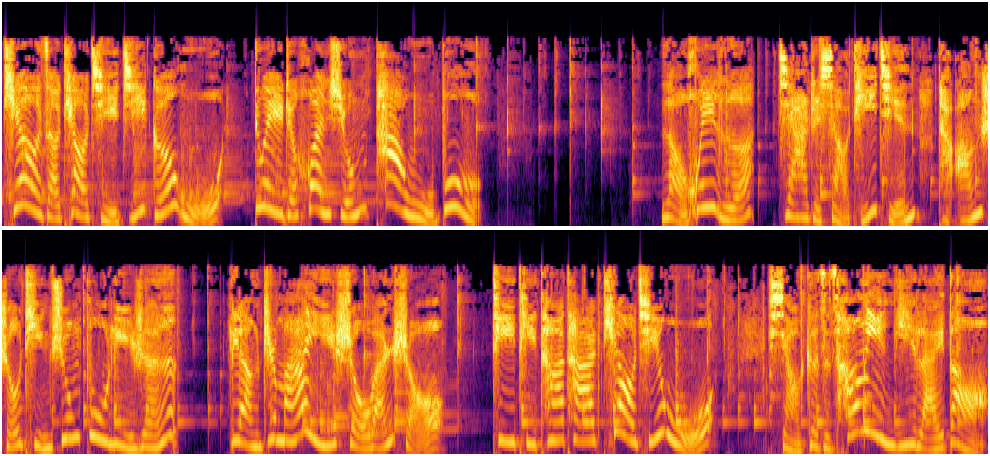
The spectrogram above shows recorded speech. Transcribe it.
跳蚤跳起及格舞，对着浣熊踏舞步。老灰鹅。夹着小提琴，他昂首挺胸不理人。两只蚂蚁手挽手，踢踢踏踏跳起舞。小个子苍蝇一来到，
